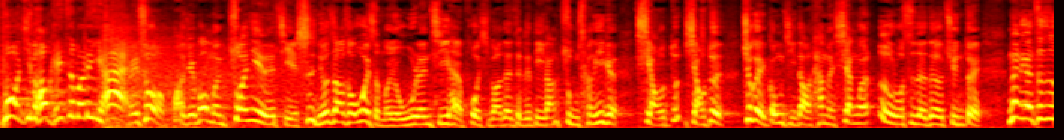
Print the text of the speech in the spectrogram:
迫击炮可以这么厉害？没错，宝姐帮我们专业的解释，你就知道说为什么有无人机还有迫击炮在这个地方组成一个小队，小队就可以攻击到他们相关俄罗斯的这个军队。那你看，这是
